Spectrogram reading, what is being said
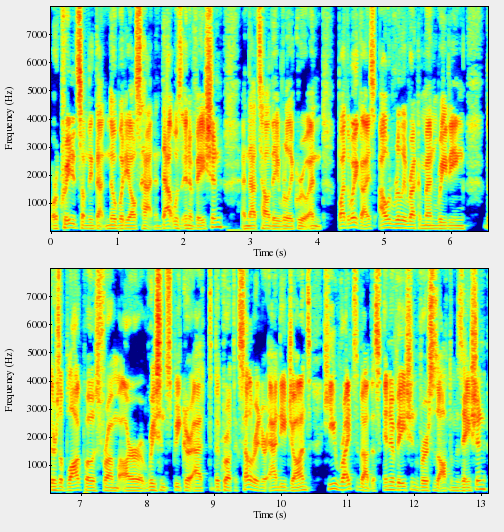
or created something that nobody else had. And that was innovation. And that's how they really grew. And by the way, guys, I would really recommend reading. There's a blog post from our recent speaker at the Growth Accelerator, Andy Johns. He writes about this innovation versus optimization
